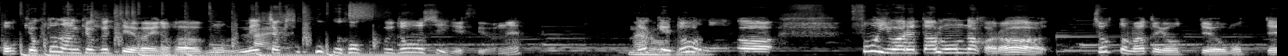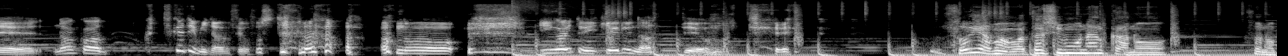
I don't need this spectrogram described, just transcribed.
北極と南極って言えばいいのか、もうめちゃくちゃ北北同士ですよね。だけど、なんか、そう言われたもんだから、ちょっと待てよって思って、なんか、くっつけてみたんですよ。そしたら、あの、意外といけるなって思って。そういや、まあ、私もなんか、あの、その、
